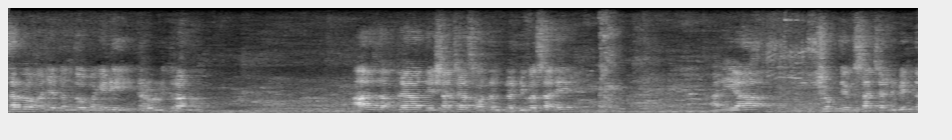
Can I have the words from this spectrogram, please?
सर्व माझे बंधू भगिनी तरुण मित्रांनो आज आपल्या देशाचा स्वातंत्र्य दिवस आहे. आणि या शुभ दिवसाच्या निमित्त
